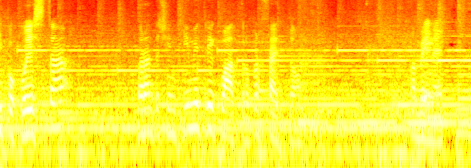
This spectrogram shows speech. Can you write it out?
Tipo questa 40 cm e 4 perfetto. Va bene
